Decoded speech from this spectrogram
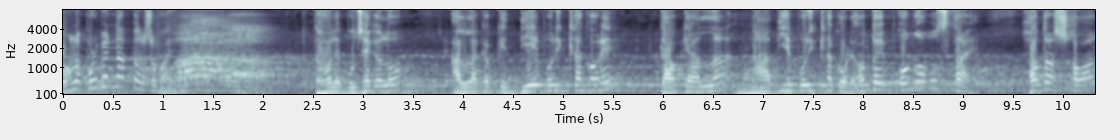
বাংলা পড়বেন না আপনারা সবাই? তাহলে বুঝে গেল আল্লাহ কাউকে দিয়ে পরীক্ষা করে কাউকে আল্লাহ না দিয়ে পরীক্ষা করে। অতএব কোনো অবস্থায় হতাশ হওয়ার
